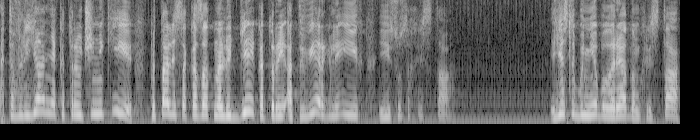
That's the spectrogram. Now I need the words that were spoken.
Это влияние, которое ученики пытались оказать на людей, которые отвергли их и Иисуса Христа. И если бы не было рядом Христа,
